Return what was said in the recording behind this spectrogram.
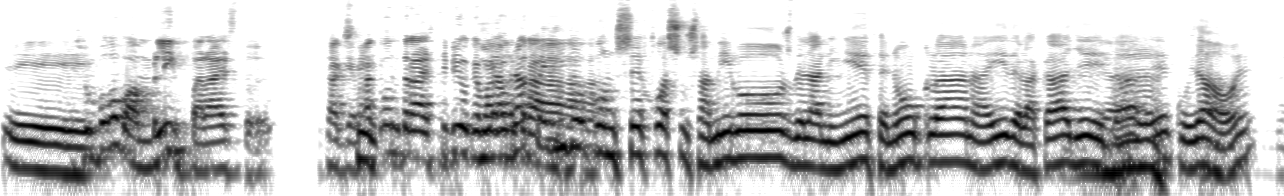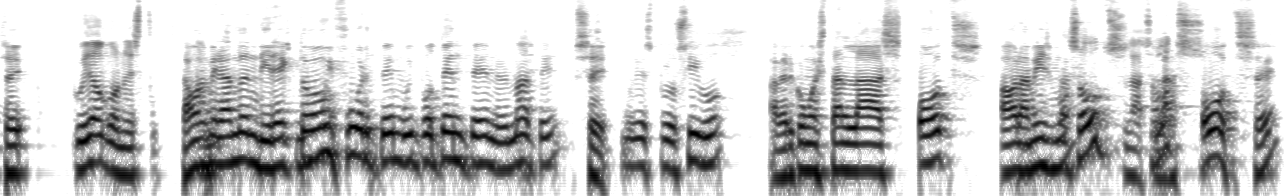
eh, Es un poco Van Vliet para esto, ¿eh? O sea, que Sí. va contra. Es típico que y va habrá contra. pedido consejo a sus amigos de la niñez en Oakland, ahí de la calle y tal, ¿eh? Cuidado, ¿eh? Sí. Cuidado con este. Estamos mirando en directo. Muy fuerte, muy potente en el mate, Sí. muy explosivo. A ver cómo están las odds ahora mismo. Las odds. Las Las odds. odds, ¿eh?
